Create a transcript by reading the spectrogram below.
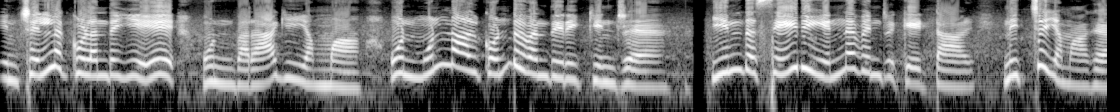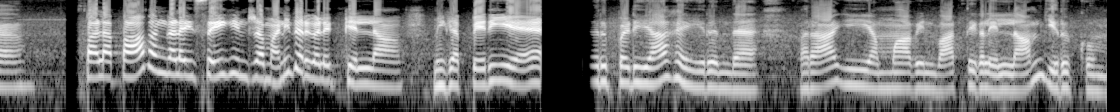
என் செல்ல குழந்தையே உன் வராகி அம்மா உன் முன்னால் கொண்டு வந்திருக்கின்ற இந்த செய்தி என்னவென்று கேட்டால் நிச்சயமாக பல பாவங்களை செய்கின்ற மனிதர்களுக்கெல்லாம் மிக பெரிய செருப்படியாக இருந்த வராகி அம்மாவின் வார்த்தைகள் எல்லாம் இருக்கும்.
